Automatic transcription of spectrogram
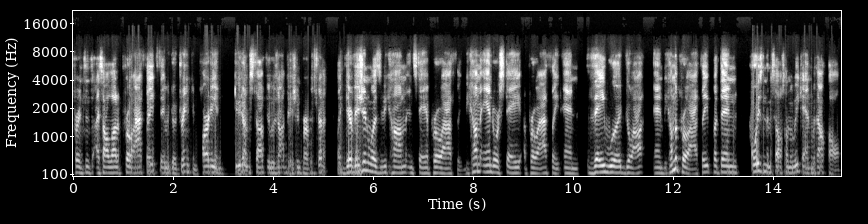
for instance, I saw a lot of pro athletes, they would go drink and party and do dumb stuff. It was not vision purpose driven. Like their vision was to become and stay a pro athlete, become and or stay a pro athlete. And they would go out and become a pro athlete, but then poison themselves on the weekend with alcohol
